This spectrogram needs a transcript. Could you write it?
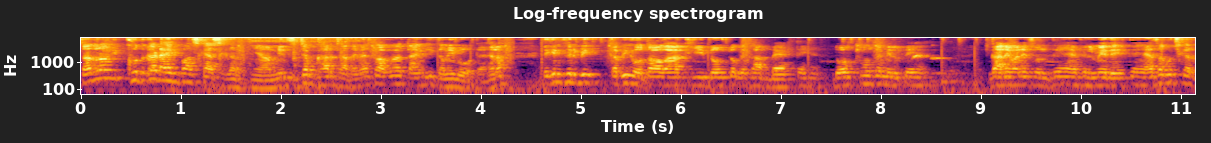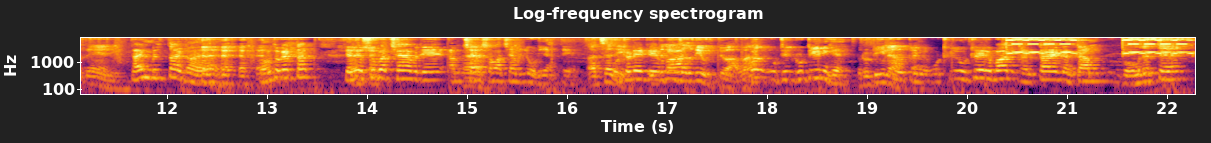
साधारण जी खुद का टाइम पास कैसे करती हैं मीन्स जब घर जाते हैं तो आपके पास टाइम की कमी बहुत है है ना? लेकिन फिर भी कभी होता होगा कि दोस्तों के साथ बैठते हैं दोस्तों से मिलते हैं। गाने वाने सुनते हैं फ़िल्में देखते हैं ऐसा कुछ करते हैं नहीं। टाइम मिलता है कहाँ है? हम तो कहते हैं चलिए सुबह छह बजे हम छह हाँ। सवा छह बजे उठ जाते हैं। अच्छा जी, उठने के बाद जल्दी उठते हो आप, हाँ? रूटीन है रूटीन है उठने के बाद घंटा एक घंटा हम घूम लेते हैं।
